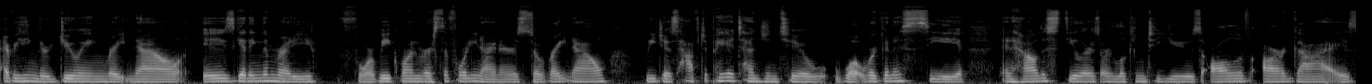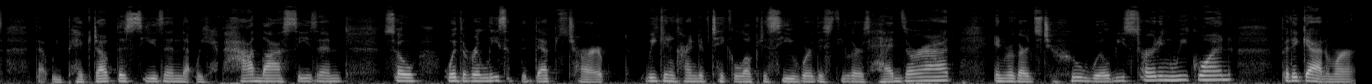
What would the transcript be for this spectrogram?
Everything they're doing right now is getting them ready for week one versus the 49ers. So, right now, we just have to pay attention to what we're going to see and how the Steelers are looking to use all of our guys that we picked up this season, that we have had last season. So, with the release of the depth chart, we can kind of take a look to see where the Steelers' heads are at in regards to who will be starting week one. But again, we're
